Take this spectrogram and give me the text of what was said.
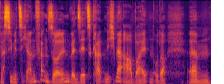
was sie mit sich anfangen sollen, wenn sie jetzt gerade nicht mehr arbeiten oder ähm,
